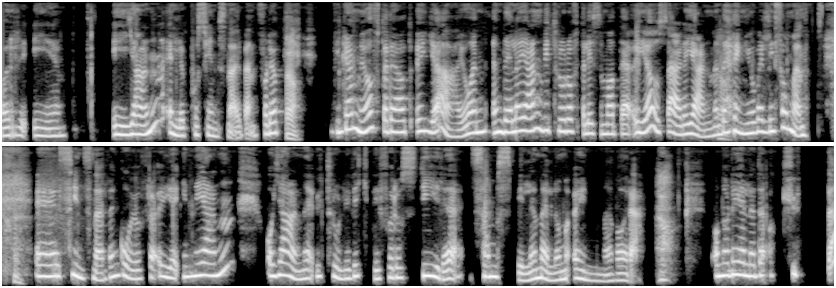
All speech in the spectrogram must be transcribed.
arr i, i hjernen eller på synsnerven. For ja. Vi glemmer jo ofte det at øyet er jo en, en, del av hjernen. Vi tror ofte liksom at det er øyet, og så er det hjernen, men ja. det henger jo veldig sammen. Eh, synsnerven går jo fra øyet inn i hjernen, og hjernen er utrolig viktig for å styre samspillet mellom øynene våre. Ja. Og når det gjelder det akutte,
